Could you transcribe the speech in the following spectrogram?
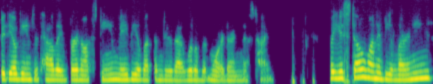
video games is how they burn off steam, maybe you let them do that a little bit more during this time. But you still want to be learning,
